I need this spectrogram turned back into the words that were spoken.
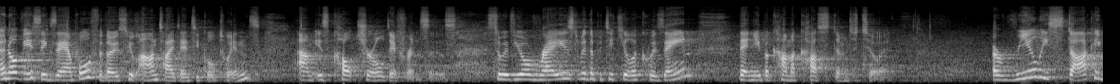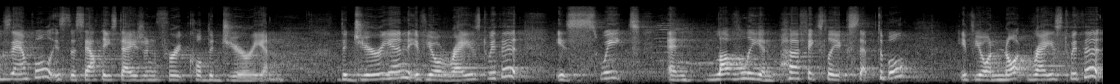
An obvious example for those who aren't identical twins um, is cultural differences. So if you're raised with a particular cuisine, then you become accustomed to it. A really stark example is the Southeast Asian fruit called the durian. The durian, if you're raised with it, is sweet and lovely and perfectly acceptable. If you're not raised with it,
